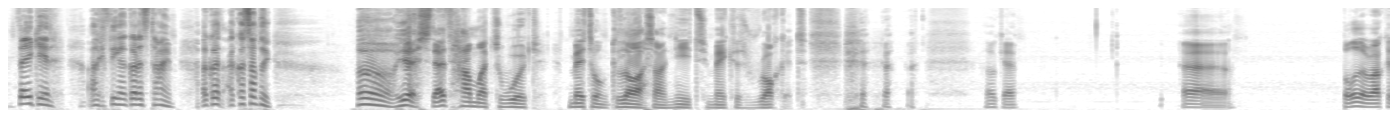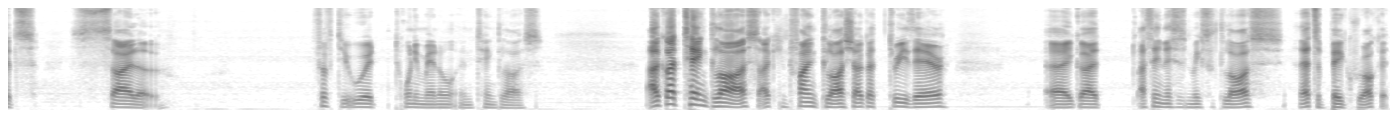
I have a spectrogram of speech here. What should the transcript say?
I'm thinking, I think I got this time. I got, I got something. Oh yes, that's how much wood metal and glass I need to make this rocket. okay. Uh, boulder rockets silo. 50 wood, 20 metal, and 10 glass. I got 10 glass. I can find glass. I got 3 there. I got, I think this is mixed with glass. That's a big rocket.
